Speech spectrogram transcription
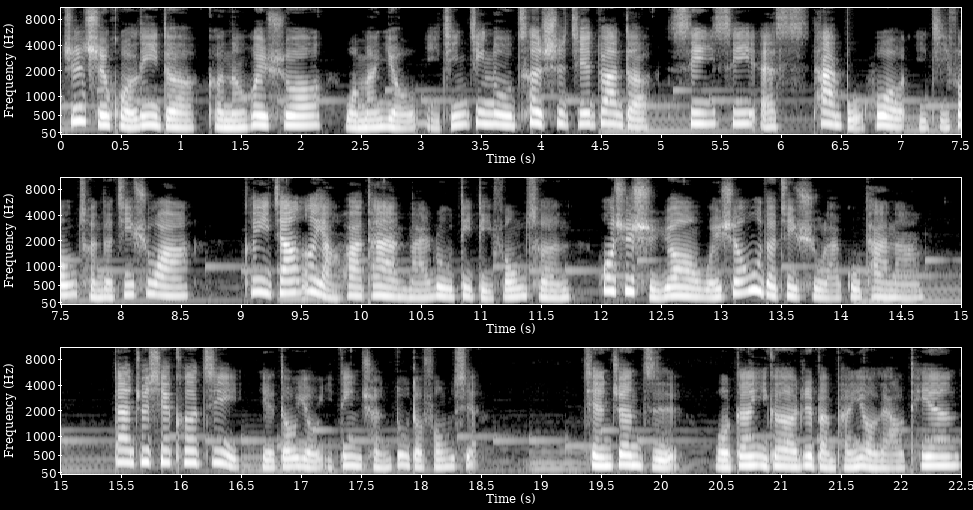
支持火力的可能会说，我们有已经进入测试阶段的 CCS 碳捕获以及封存的技术啊，可以将二氧化碳埋入地底封存。或是使用微生物的技术来固碳呢？但这些科技也都有一定程度的风险。前阵子我跟一个日本朋友聊天，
